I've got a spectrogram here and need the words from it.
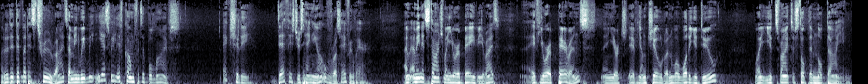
But it's true, right? I mean, we, we, yes, we live comfortable lives. Actually, death is just hanging over us everywhere. I, I mean, it starts when you're a baby, right? if you're a parent and you have young children, well, what do you do? Well, you try to stop them not dying.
